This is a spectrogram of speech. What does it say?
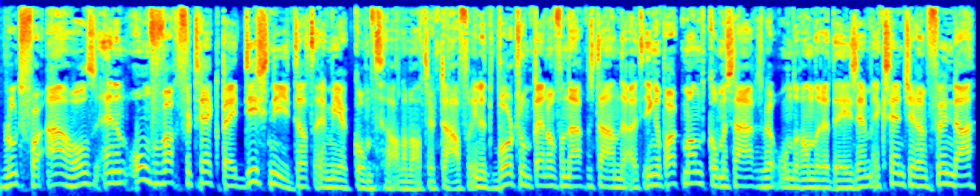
bloed voor Ahold en een onverwacht vertrek bij Disney. Dat en meer komt allemaal ter tafel. In het boardroompanel vandaag bestaande uit Inge Brakman, commissaris bij onder andere DSM, Accenture en Funda.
